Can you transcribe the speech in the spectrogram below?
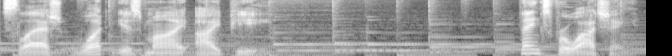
slash whatismyip. Thanks for watching.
